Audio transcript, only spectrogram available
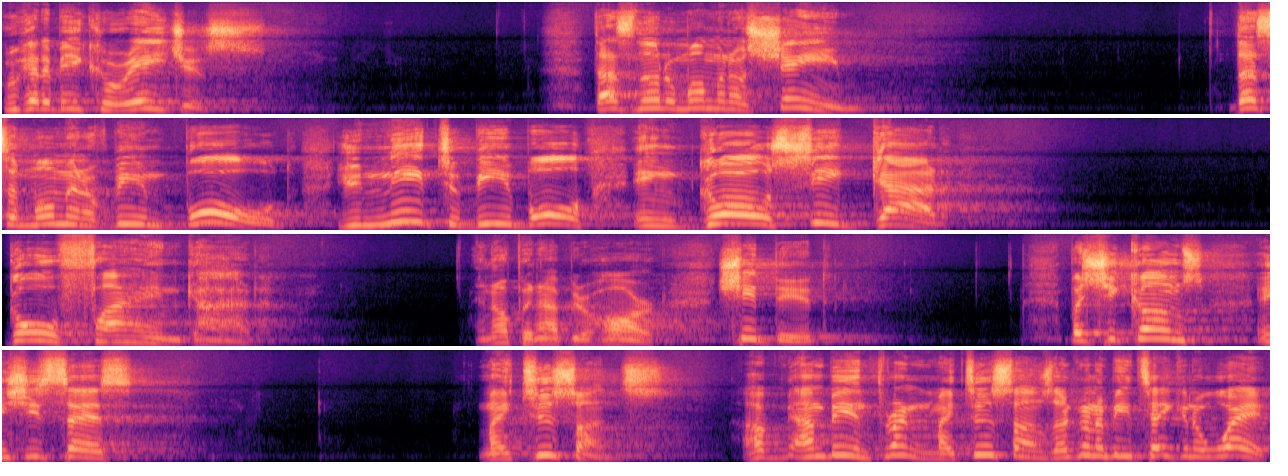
We gotta be courageous. That's not a moment of shame. That's a moment of being bold. You need to be bold and go seek God. Go find God and open up your heart. She did. But she comes and she says, My two sons, I'm being threatened. My two sons are going to be taken away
